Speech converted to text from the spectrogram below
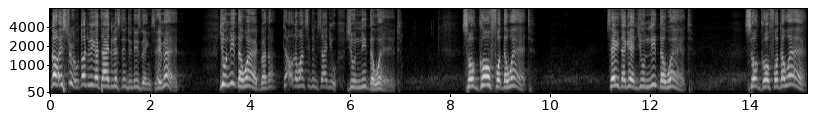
no, it's true. Don't we get tired listening to these things? Amen. You need the word, brother. Tell the one sitting beside you, you need the word. So go for the word. Say it again. You need the word. So go for the word.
